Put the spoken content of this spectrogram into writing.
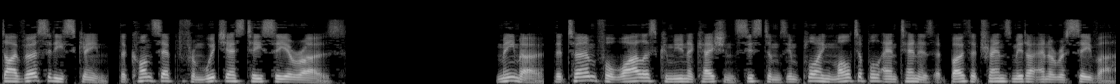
Diversity scheme, the concept from which STC arose. MIMO, the term for wireless communication systems employing multiple antennas at both a transmitter and a receiver.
